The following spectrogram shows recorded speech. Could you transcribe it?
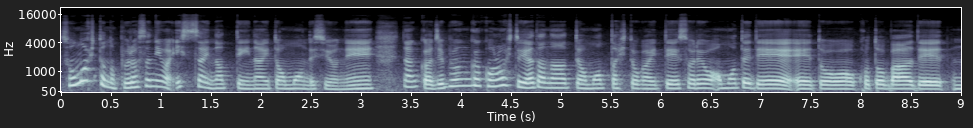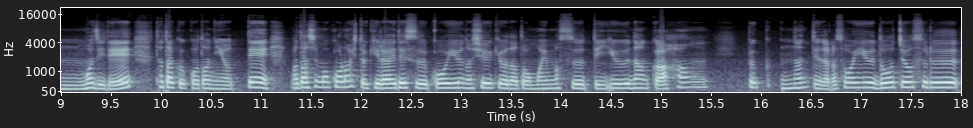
その人のプラスには一切なっていないと思うんですよね。なんか自分がこの人嫌だなって思った人がいてそれを表で、えーと、言葉で、うん、文字で叩くことによって私もこの人嫌いですこういうの宗教だと思いますっていうなんか反なんて言うんだろうそういう同調する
